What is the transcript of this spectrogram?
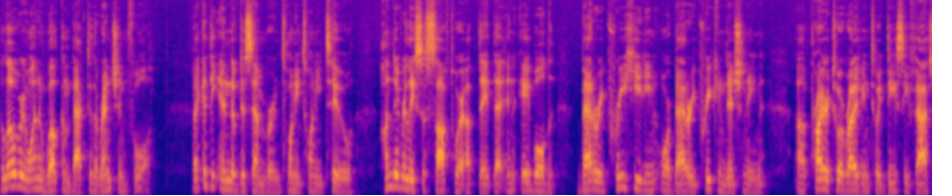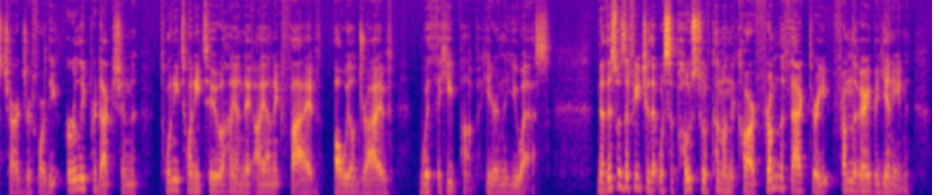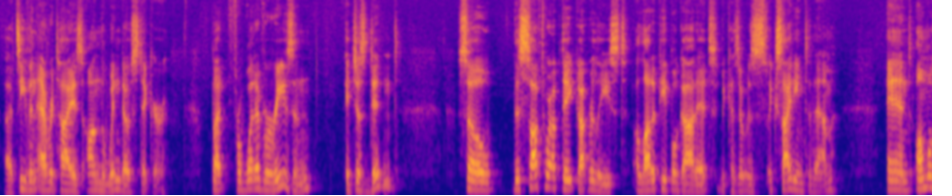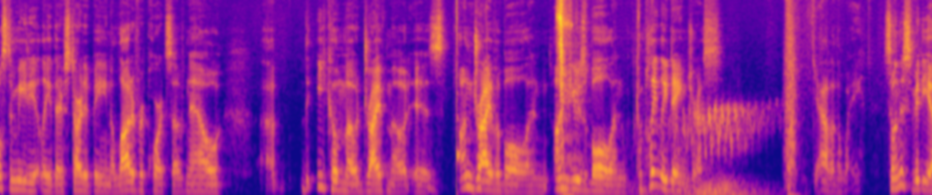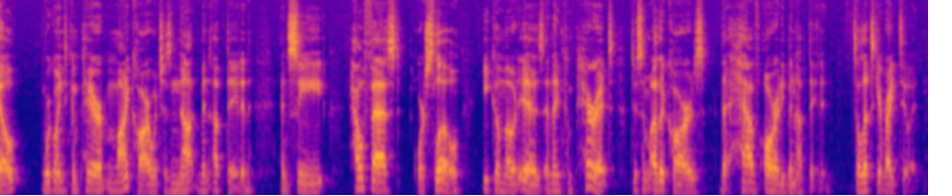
Hello everyone and welcome back to the Wrenchin' Fool. Back at the end of December in 2022, Hyundai released a software update that enabled battery preheating or battery preconditioning uh, prior to arriving to a DC fast charger for the early production 2022 Hyundai Ioniq 5 all-wheel drive with the heat pump here in the US. Now this was a feature that was supposed to have come on the car from the factory from the very beginning. Uh, it's even advertised on the window sticker. But for whatever reason, it just didn't. So this software update got released. A lot of people got it because it was exciting to them. And almost immediately there started being a lot of reports of now uh, the eco mode, drive mode, is undrivable and unusable and completely dangerous. Get out of the way. So in this video, we're going to compare my car, which has not been updated, and see how fast or slow eco mode is, and then compare it to some other cars that have already been updated. So let's get right to it.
